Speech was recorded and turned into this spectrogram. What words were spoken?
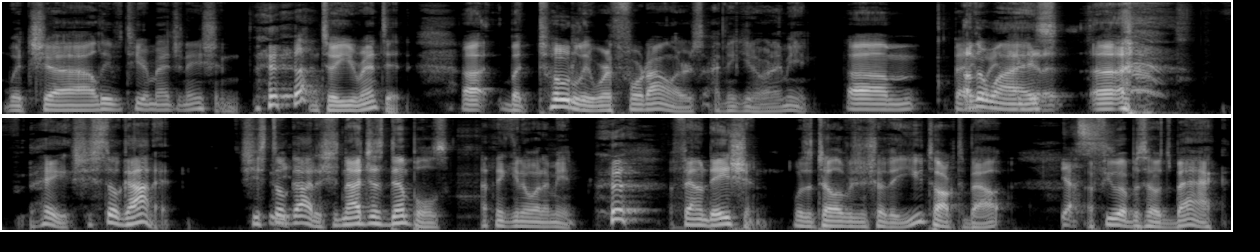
which uh, I'll leave it to your imagination until you rent it. Uh, but totally worth four dollars. I think you know what I mean. Um, anyway, otherwise, uh, hey, she still got it. She still got it. She's not just dimples. I think you know what I mean. Foundation was a television show that you talked about yes, a few episodes back.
